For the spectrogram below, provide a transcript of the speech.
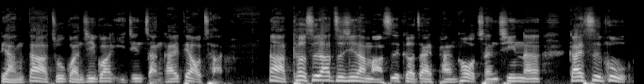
两大主管机关已经展开调查。那特斯拉执行长马斯克在盘后澄清呢，该事故。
